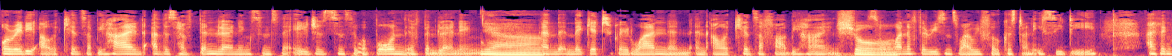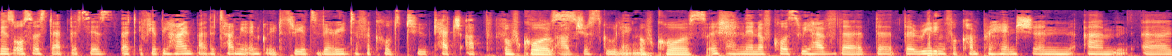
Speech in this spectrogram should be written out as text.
already our kids are behind. Others have been learning since the ages, since they were born, they've been learning. Yeah. And then they get to grade one and, and our kids are far behind. Sure. So one of the reasons why we focused on ECD I think there's also a stat that says that if you're behind by the time you're in grade three, it's very difficult to catch up. Of course. Throughout your schooling. Of course. Ish. And then of course we have the, the, the reading for comprehension, um, uh,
